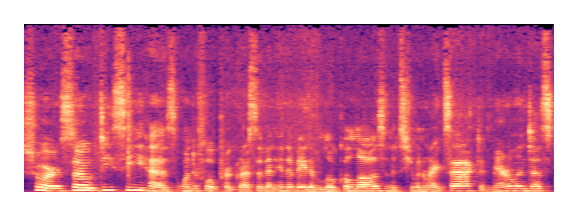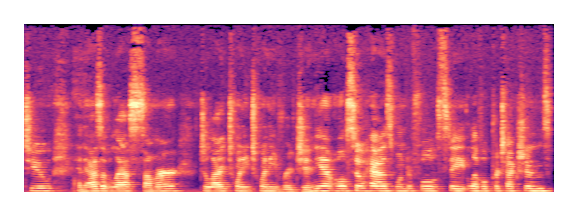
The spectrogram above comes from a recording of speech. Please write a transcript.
Sure. So DC has wonderful progressive and innovative local laws in its Human Rights Act, and Maryland does too. And as of last summer, July 2020, Virginia also has wonderful state level protections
